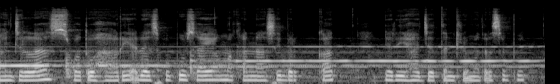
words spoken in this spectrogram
yang jelas suatu hari ada sepupu saya yang makan nasi berkat dari hajatan di rumah tersebut.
